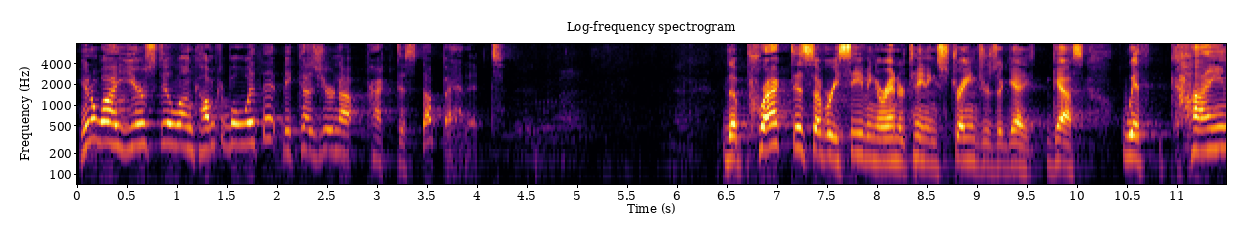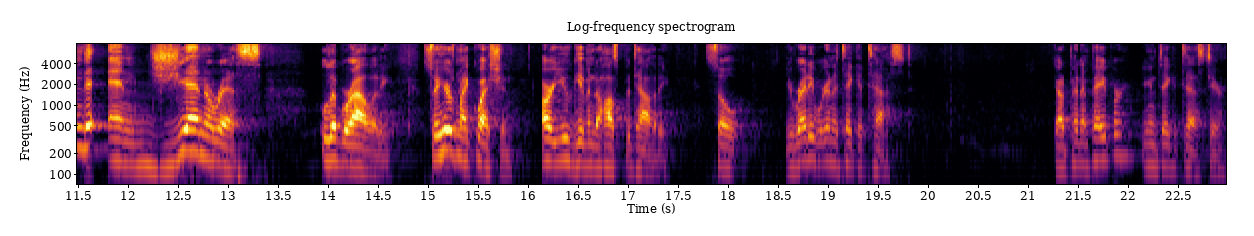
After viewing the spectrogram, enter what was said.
You know why you're still uncomfortable with it? Because you're not practiced up at it. The practice of receiving or entertaining strangers or guests with kind and generous liberality. So here's my question Are you given to hospitality? So, you ready? We're going to take a test. Got a pen and paper? You can take a test here.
